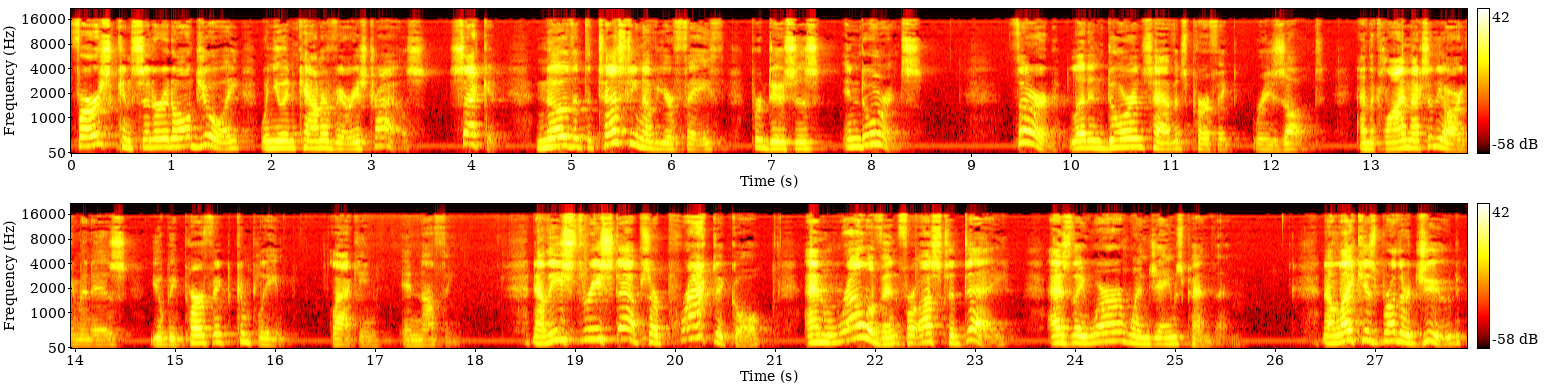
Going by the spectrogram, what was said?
First, consider it all joy when you encounter various trials. Second, know that the testing of your faith produces endurance. Third, let endurance have its perfect result. And the climax of the argument is you'll be perfect, complete, lacking in nothing. Now, these three steps are practical and relevant for us today as they were when James penned them. Now, like his brother Jude,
